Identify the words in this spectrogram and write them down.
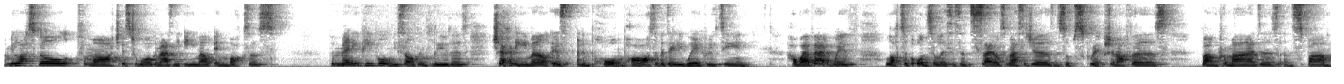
And my last goal for March is to organise my email inboxes. For many people, myself included, checking email is an important part of a daily work routine. However, with lots of unsolicited sales messages and subscription offers, bank reminders, and spam,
